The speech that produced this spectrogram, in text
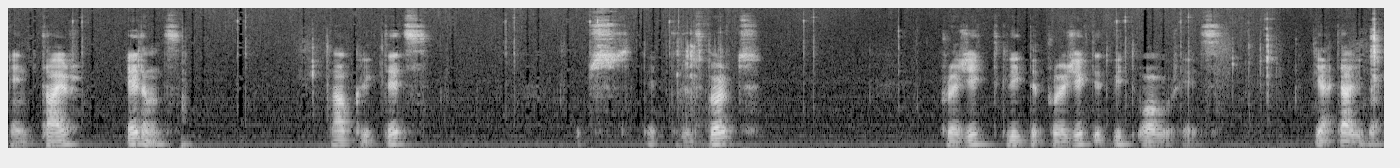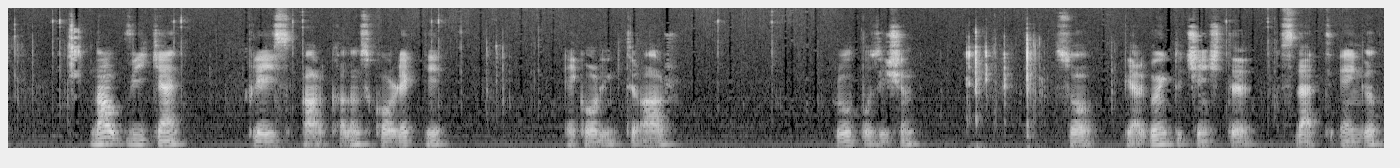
entire element now click that. Oops that didn't work. Project click the projected with overheads. Yeah there you go. Now we can place our columns correctly according to our rule position. So we are going to change the slant angle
